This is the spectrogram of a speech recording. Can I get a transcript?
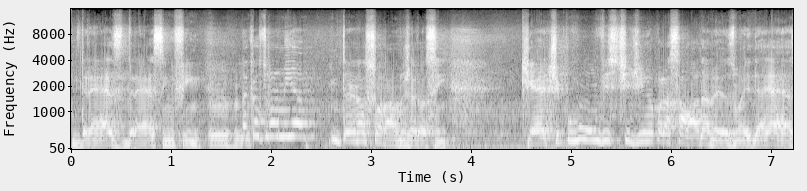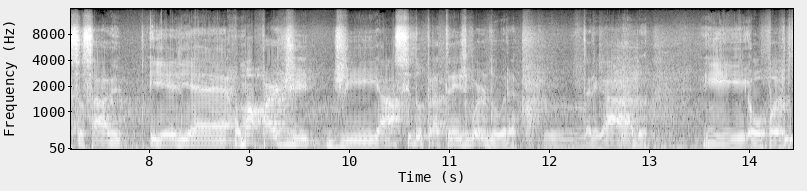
dress, dress, enfim. Da gastronomia internacional, no geral, assim. Que é tipo um vestidinho para salada mesmo. A ideia é essa, sabe? E ele é uma parte de, de ácido para três de gordura. Tá ligado? E, ou pode,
